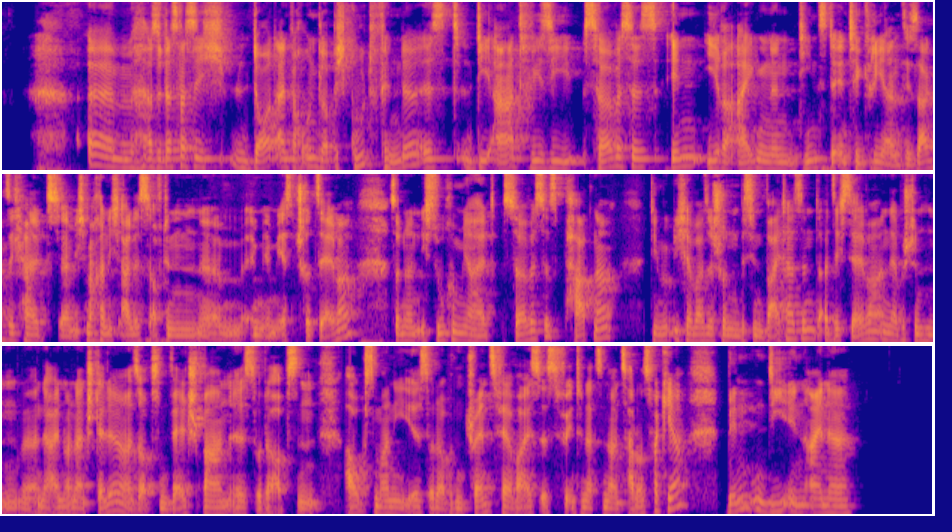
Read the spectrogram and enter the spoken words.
Ähm, also das, was ich dort einfach unglaublich gut finde, ist die Art, wie sie Services in ihre eigenen Dienste integrieren. Sie sagen sich halt, ähm, ich mache nicht alles auf den, ähm, im, im ersten Schritt selber, sondern ich suche mir halt Services, Partner, die möglicherweise schon ein bisschen weiter sind als ich selber an der bestimmten, an der einen oder anderen Stelle. Also ob es ein Weltsparen ist oder ob es ein Aux Money ist oder ob es ein Transferwise ist für internationalen Zahlungsverkehr, binden die in eine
